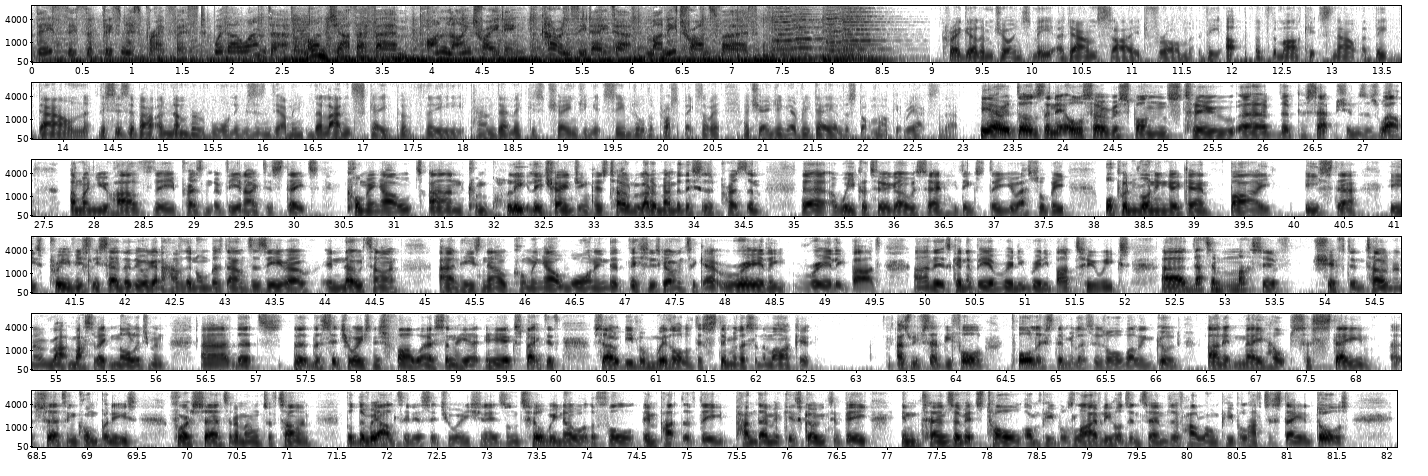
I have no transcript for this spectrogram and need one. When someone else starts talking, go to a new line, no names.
This is the Business Breakfast with Oanda on Jazz FM. Online trading, currency data, money transfers.
Craig Erlam joins me, a downside from the up of the markets, now a big down. This is about a number of warnings, isn't it? I mean, the landscape of the pandemic is changing, it seems, or the prospects of it are changing every day, and the stock market reacts to that.
Yeah, it does, and it also responds to uh, the perceptions as well. And when you have the president of the United States coming out and completely changing his tone, we've got to remember this is a president that a week or two ago was saying he thinks the US will be up and running again by Easter. He's previously said that they were going to have the numbers down to zero in no time and he's now coming out warning that this is going to get really, really bad, and it's going to be a really, really bad two weeks. Uh, that's a massive shift in tone and a ra- massive acknowledgement uh, that, that the situation is far worse than he, he expected. So even with all of this stimulus in the market, as we've said before, all this stimulus is all well and good, and it may help sustain uh, certain companies for a certain amount of time. But the reality of the situation is, until we know what the full impact of the pandemic is going to be in terms of its toll on people's livelihoods, in terms of how long people have to stay indoors,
